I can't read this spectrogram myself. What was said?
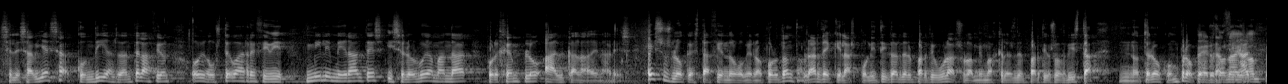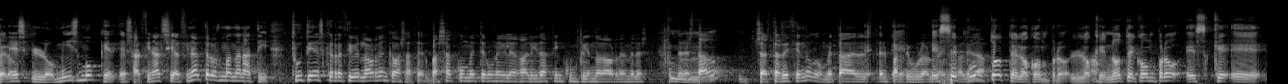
Se les avisa con días de antelación, oiga, usted va a recibir mil inmigrantes y se los voy a mandar, por ejemplo, a Alcalá de Henares. Eso es lo que está haciendo el gobierno. Por lo tanto, hablar de que las políticas del particular son las mismas que las del Partido Socialista, no te lo compro. Perdona, Iván, pero... Es lo mismo que es al final, si al final te los mandan a ti, tú tienes que recibir la orden, ¿qué vas a hacer? ¿Vas a cometer una ilegalidad incumpliendo la orden del, del mm. Estado? O sea, estás diciendo que cometa el, el particular una Ese punto te lo compro. Lo que no te compro es que eh,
